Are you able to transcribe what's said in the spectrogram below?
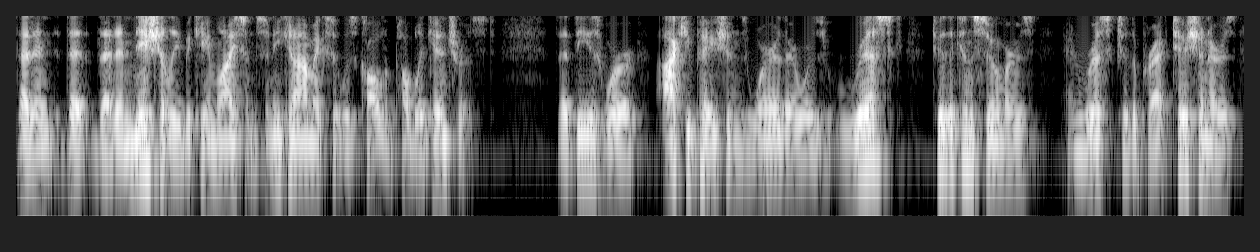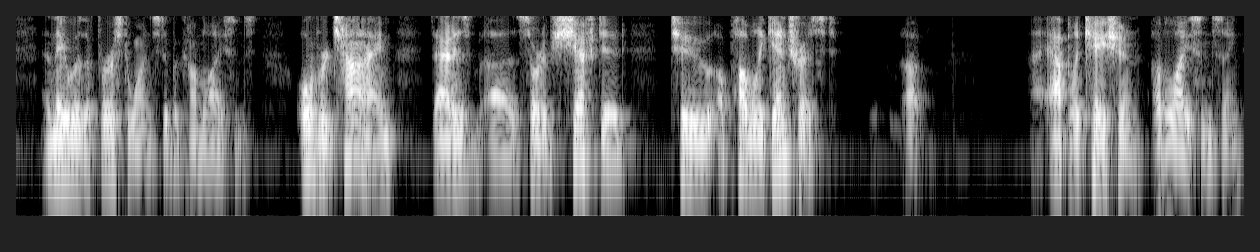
that, in, that, that initially became licensed. In economics, it was called the public interest. That these were occupations where there was risk to the consumers and risk to the practitioners, and they were the first ones to become licensed. Over time, that has uh, sort of shifted to a public interest uh, application of licensing.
